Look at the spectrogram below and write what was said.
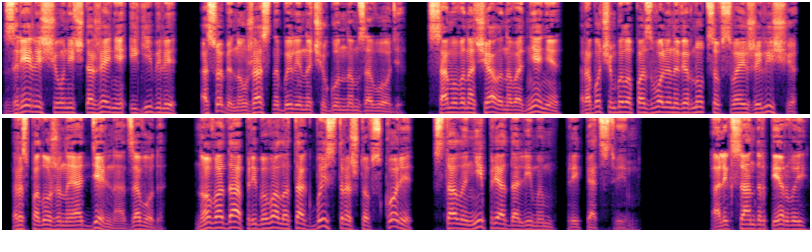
Зрелище уничтожения и гибели особенно ужасно были на чугунном заводе. С самого начала наводнения рабочим было позволено вернуться в свои жилища, расположенные отдельно от завода. Но вода прибывала так быстро, что вскоре стала непреодолимым препятствием. Александр I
